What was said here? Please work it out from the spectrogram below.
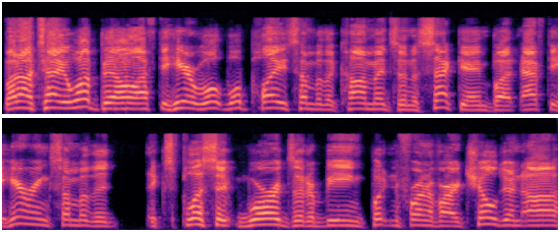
But I'll tell you what, Bill. After here, we'll we'll play some of the comments in a second. But after hearing some of the explicit words that are being put in front of our children, uh,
